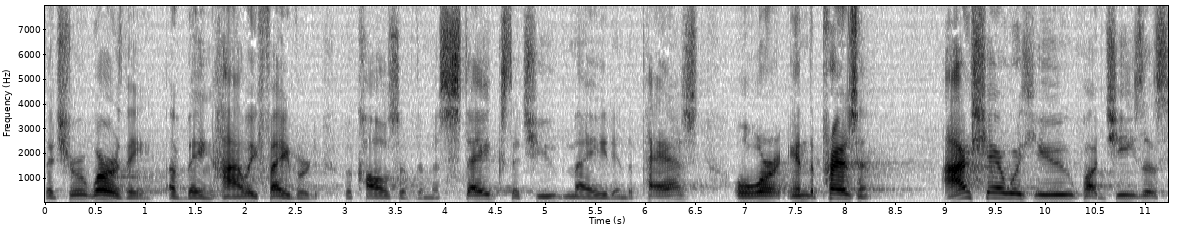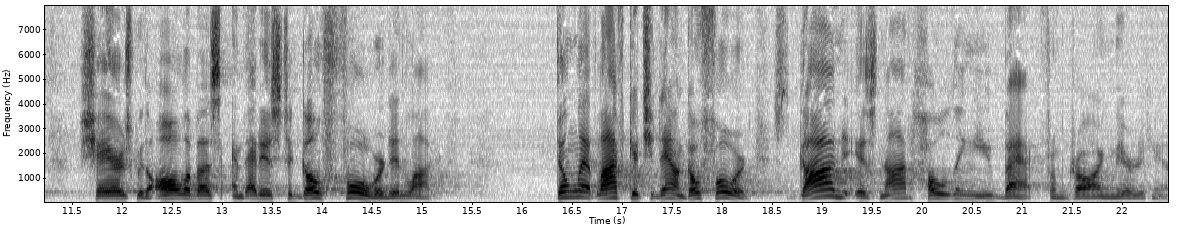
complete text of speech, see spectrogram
that you're worthy of being highly favored because of the mistakes that you've made in the past or in the present. I share with you what Jesus shares with all of us, and that is to go forward in life. Don't let life get you down. Go forward. God is not holding you back from drawing near to Him.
